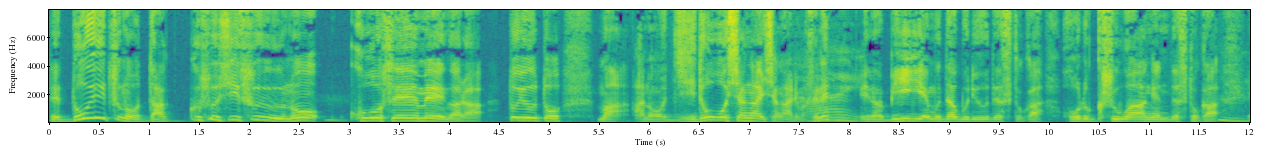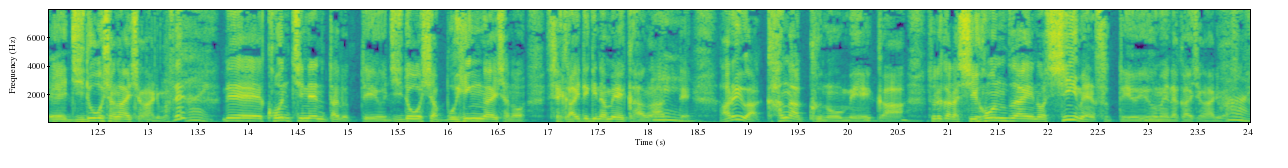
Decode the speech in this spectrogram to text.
で、ドイツのダックス指数の構成銘柄、というと、まあ、あの、自動車会社がありますよね。はい、BMW ですとか、ホルクスワーゲンですとか、うん、えー、自動車会社がありますね、はい、で、コンチネンタルっていう自動車部品会社の世界的なメーカーがあって、えー、あるいは科学のメーカー、うん、それから資本財のシーメンスっていう有名な会社があります。はい、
